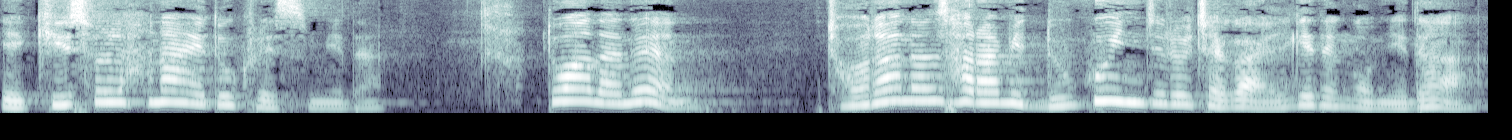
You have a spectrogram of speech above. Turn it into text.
예, 기술 하나에도 그랬습니다. 또 하나는 저라는 사람이 누구인지를 제가 알게 된 겁니다.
